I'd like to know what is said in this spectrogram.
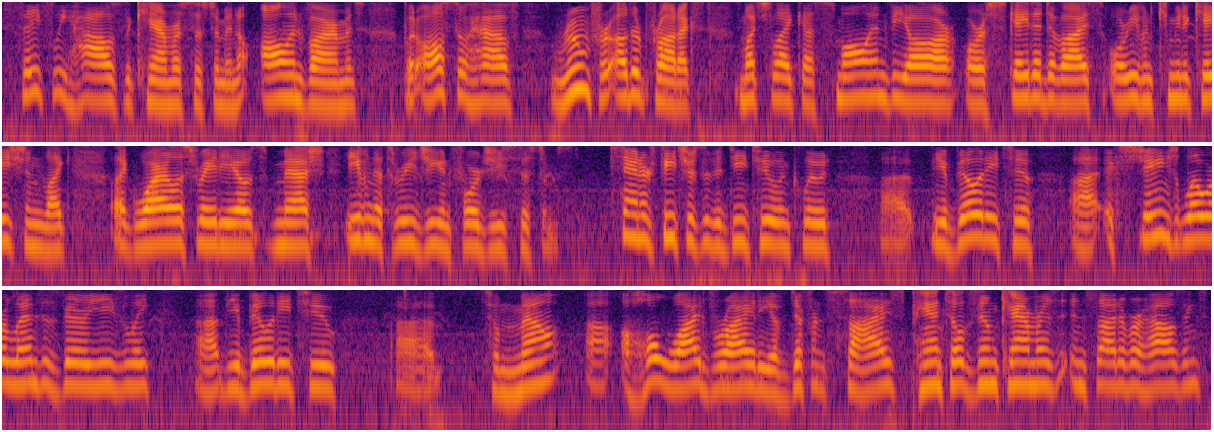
safely house the camera system in all environments, but also have room for other products, much like a small NVR or a SCADA device, or even communication like like wireless radios, mesh, even the 3G and 4G systems. Standard features of the D2 include uh, the ability to uh, exchange lower lenses very easily, uh, the ability to uh, to mount uh, a whole wide variety of different size pan tilt zoom cameras inside of our housings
